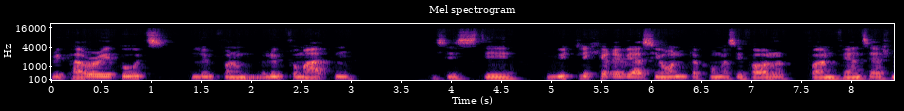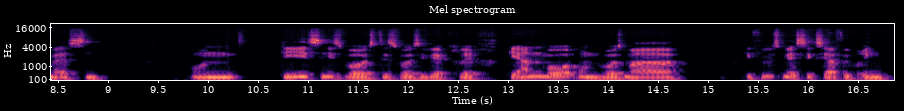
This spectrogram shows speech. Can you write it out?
Recovery Boots, Lymphom Lymphomaten. Das ist die gemütlichere Version, da kann man sich vor, vor den Fernseher schmeißen. Und das ist was, das was ich wirklich gern mache und was mir gefühlsmäßig sehr viel bringt.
